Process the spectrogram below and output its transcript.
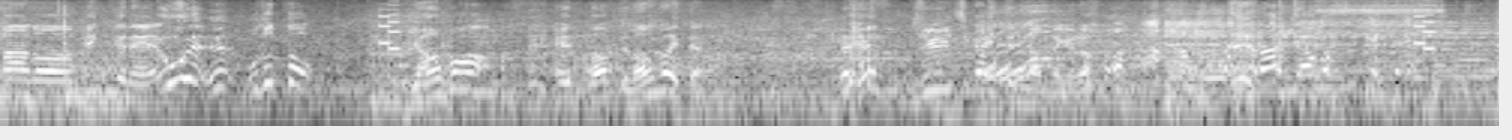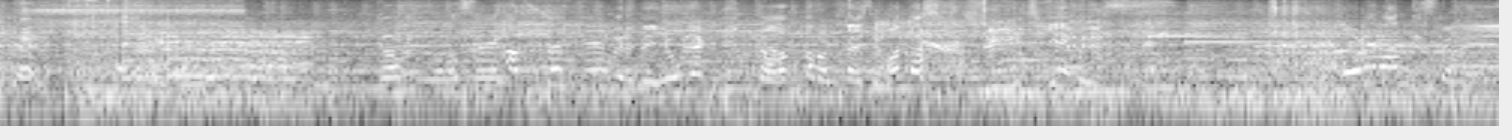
まああのビッグねうええ踊った。やば。えだって何回転？え11回転なんだけど。あやばすぎガルプロ1800ゲームでねようやくビッグ当たったのに対して私11ゲームです。これなんですよね。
